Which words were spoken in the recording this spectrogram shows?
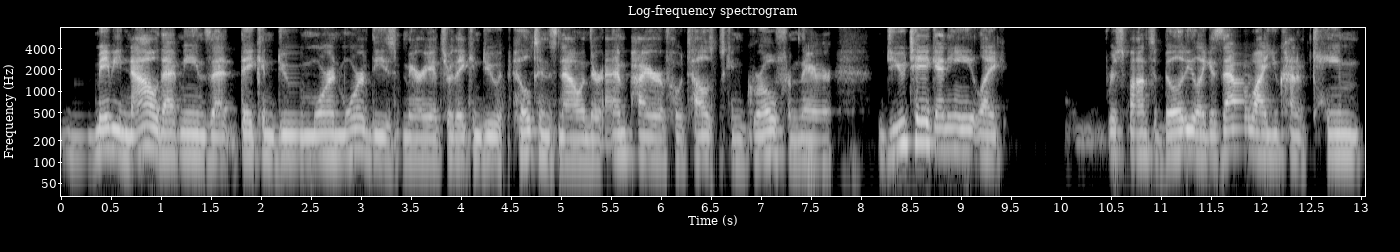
maybe now that means that they can do more and more of these marriotts or they can do hiltons now and their empire of hotels can grow from there. Do you take any like responsibility? Like is that why you kind of came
